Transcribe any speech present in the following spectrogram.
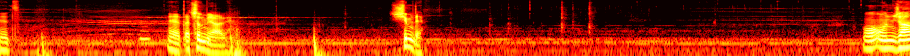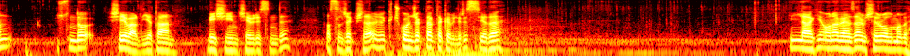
Evet. Evet açılmıyor abi. Şimdi. O oncağın üstünde şey vardı yatağın beşiğin çevresinde. Asılacak bir şeyler. Küçük oyuncaklar takabiliriz ya da İlla ki ona benzer bir şeyler olmalı.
